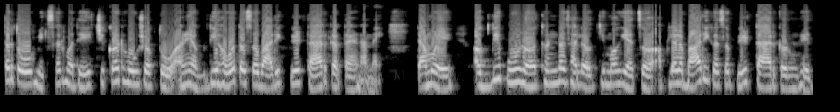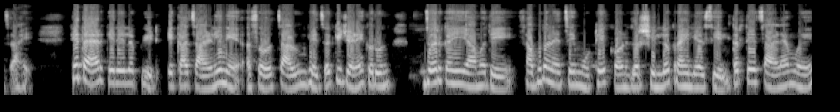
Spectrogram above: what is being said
तर तो मिक्सरमध्ये चिकट होऊ शकतो आणि अगदी हवं तसं बारीक पीठ तयार करता येणार नाही. त्यामुळे अगदी पूर्ण थंड झालं की मग याचं आपल्याला बारीक असं पीठ तयार करून घ्यायचं आहे. हे तयार केलेलं पीठ एका चाळणीने असं चाळून घ्यायचं की जेणेकरून जर काही यामध्ये साबुदाण्याचे मोठे कण जर शिल्लक राहिले असतील तर ते चाळण्यामुळे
